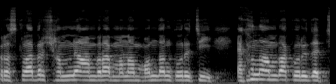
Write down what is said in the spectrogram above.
প্রেস ক্লাবের সামনে আমরা মানববন্ধন করেছি। এখনও আমরা করে যাচ্ছি।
